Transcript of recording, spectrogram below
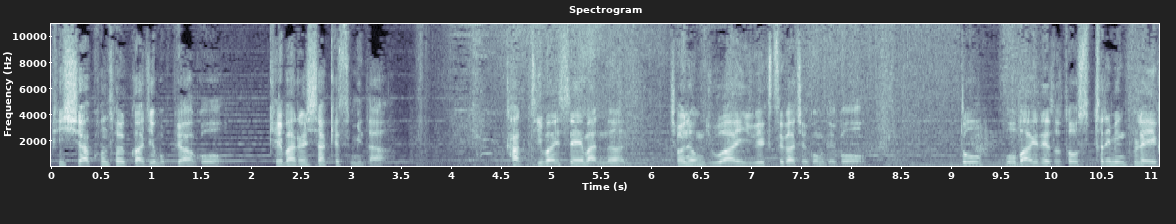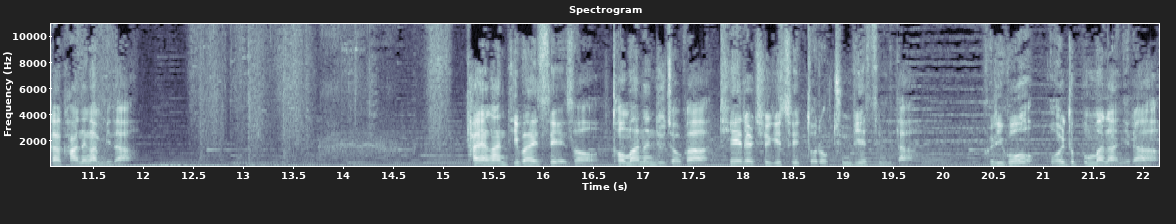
PC와 콘솔까지 목표하고 개발을 시작했습니다. 각 device에 맞는 전용 UI, UX가 제공되고 또 모바일에서도 스트리밍 플레이가 가능합니다. 다양한 device에서 더 많은 유저가 TL을 즐길 수 있도록 준비했습니다. 그리고 world뿐만 아니라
